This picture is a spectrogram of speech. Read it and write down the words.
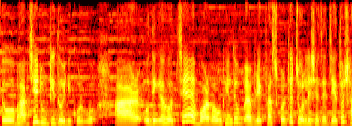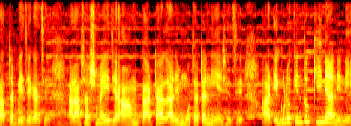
তো ভাবছি রুটি তৈরি করব। আর ওদিকে হচ্ছে বড়বাবু কিন্তু ব্রেকফাস্ট করতে চলে এসেছে, যেহেতু সাতটা বেজে গেছে। আর আসার সময় এই যে আম, কাঁঠাল আর এই মোচাটা নিয়ে এসেছে। আর এগুলো কিন্তু কিনে আনিনি।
